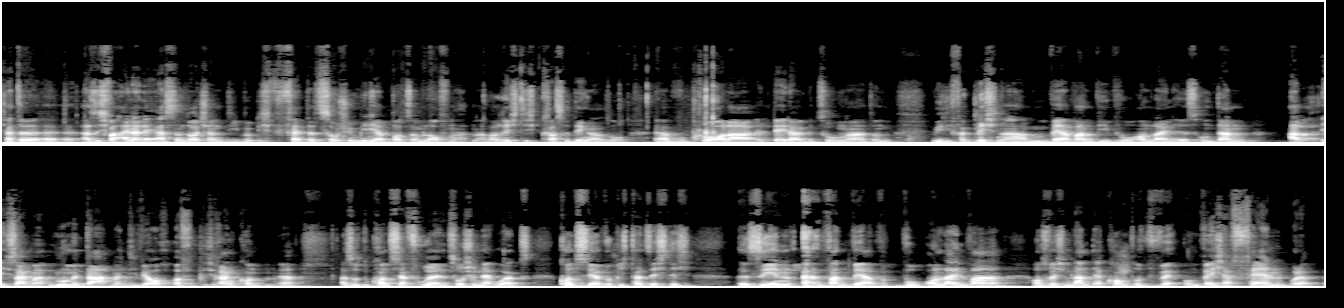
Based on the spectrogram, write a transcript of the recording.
ich hatte, äh, also ich war einer der ersten in Deutschland, die wirklich fette Social Media Bots am Laufen hatten, aber richtig krasse Dinger so, ja, wo Crawler Data gezogen hat und wie die verglichen haben, wer wann wie wo online ist, um dann, aber ich sag mal, nur mit Daten, an die wir auch öffentlich ran konnten, ja. Also du konntest ja früher in Social Networks, konntest du ja wirklich tatsächlich äh, sehen, wann wer wo online war, aus welchem Land er kommt und, und welcher Fan oder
